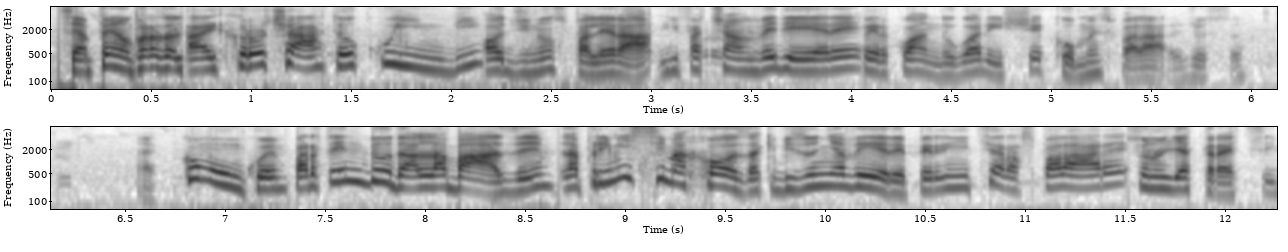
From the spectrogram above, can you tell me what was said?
si è appena operato al crociato quindi oggi non spalerà Gli facciamo vedere per quando guarisce come spalare giusto? Eh. Comunque, partendo dalla base, la primissima cosa che bisogna avere per iniziare a spalare sono gli attrezzi.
